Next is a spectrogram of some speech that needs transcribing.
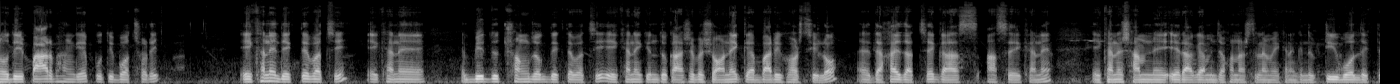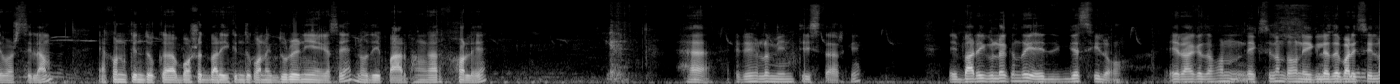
নদীর পার ভাঙে প্রতি বছরে এখানে দেখতে পাচ্ছি, এখানে বিদ্যুৎ সংযোগ দেখতে পাচ্ছি। এখানে কিন্তু আশেপাশে অনেক বাড়িঘর ছিল। দেখাই যাচ্ছে, গাছ আছে এখানে। এখানে সামনে, এর আগে আমি যখন আসছিলাম, এখানে কিন্তু টিউবওয়েল দেখতে পাচ্ছিলাম এখন কিন্তু বসত বাড়ি কিন্তু অনেক দূরে নিয়ে গেছে, নদী পার ভাঙার ফলে। হ্যাঁ এটাই হলো মেন তিস্তা আর কি। এই বাড়িগুলো কিন্তু এই দিক দিয়ে ছিল। এর আগে যখন দেখছিলাম, তখন এগুলাতে বাড়ি ছিল।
